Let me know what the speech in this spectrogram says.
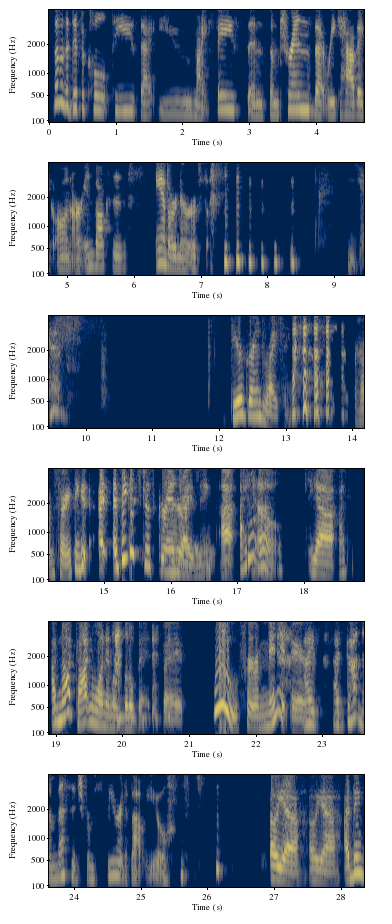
some of the difficulties that you might face, and some trends that wreak havoc on our inboxes and our nerves. yes. Dear Grand Rising. I'm sorry, I think it I, I think it's just Grand, Grand Rising. I, I don't yes. know. Yeah, I've I've not gotten one in a little bit, but whoo, for a minute there. I've I've gotten a message from spirit about you. oh yeah, oh yeah. I've been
